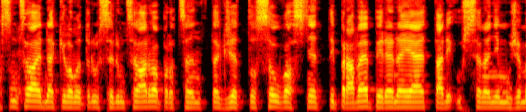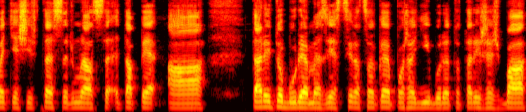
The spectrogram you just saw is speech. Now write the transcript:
8,1 km 7,2%, takže to jsou vlastně ty pravé Pyreneje, tady už se na ně můžeme těšit v té 17. etapě a tady to bude mezi jezdci na celké pořadí, bude to tady řežba,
